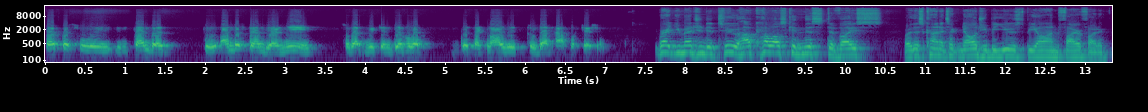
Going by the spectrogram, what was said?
purposefully intended to understand their needs so that we can develop the technology to that application. Right, you mentioned it too. How, how else can this device or this kind of technology be used beyond firefighting?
